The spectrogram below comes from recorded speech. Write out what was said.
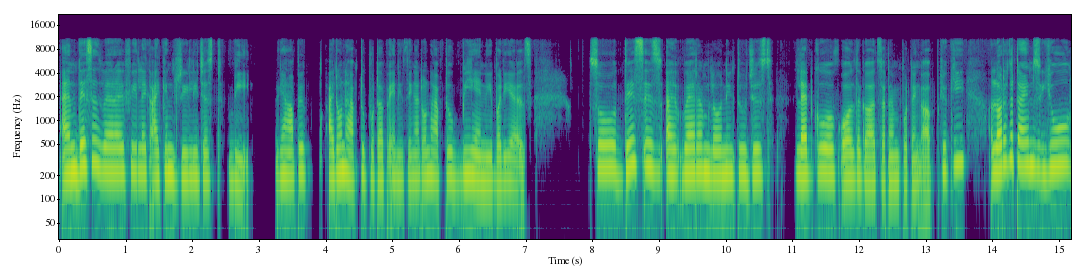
And this is where I feel like I can really just be. यहाँ पे I don't have to put up anything. I don't have to be anybody else. So this is I, where I'm learning to just let go of all the guards that I'm putting up. Because a lot of the times you,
